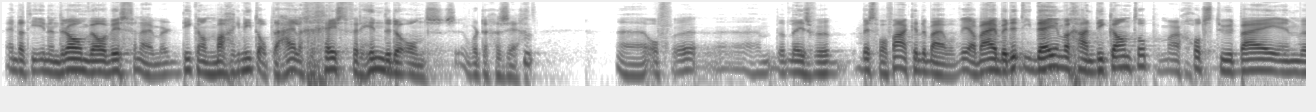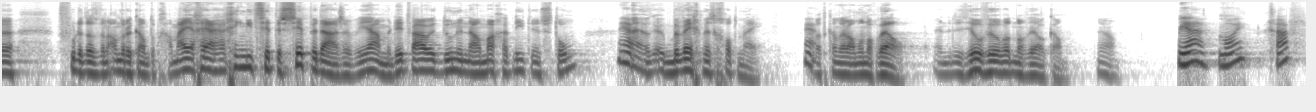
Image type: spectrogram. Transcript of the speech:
en dat hij in een droom wel wist van, nee, maar die kant mag ik niet op. De Heilige Geest verhinderde ons, wordt er gezegd. Eh, of, eh, eh, dat lezen we best wel vaak in de Bijbel. Ja, wij hebben dit idee en we gaan die kant op, maar God stuurt bij en we voelen dat we een andere kant op gaan. Maar hij, hij ging niet zitten sippen daar, zo van, ja, maar dit wou ik doen en nou mag het niet en stom. ja. Nee, ik, ik beweeg met God mee. Ja. Wat kan er allemaal nog wel? En er is heel veel wat nog wel kan. Ja. Ja, mooi, gaaf.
